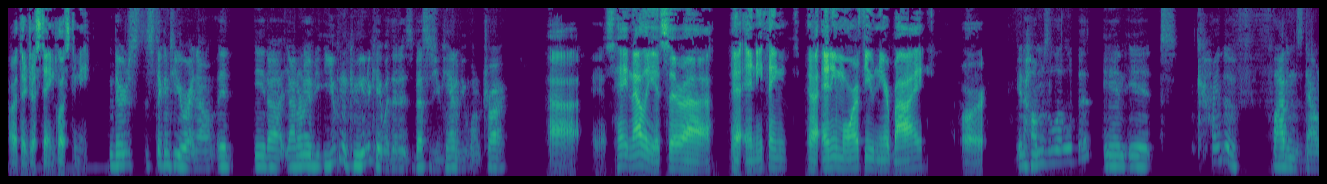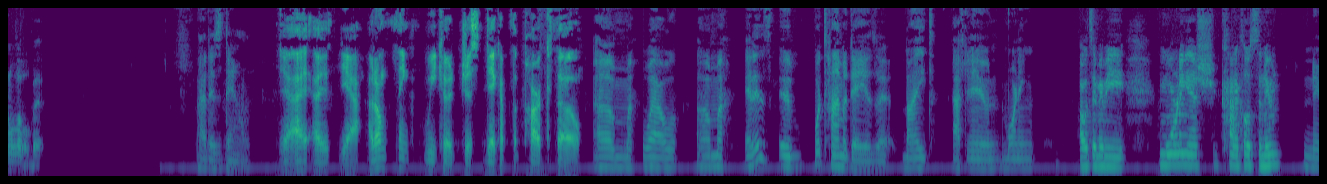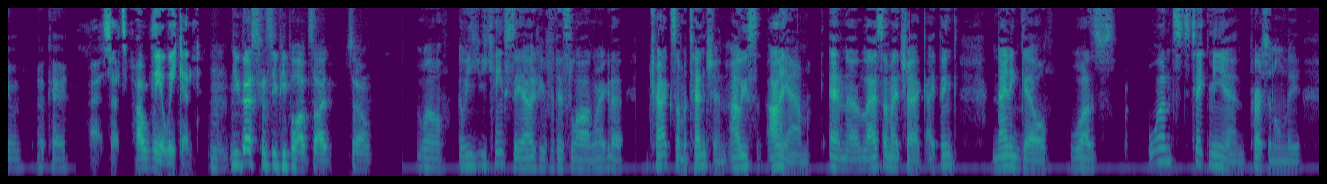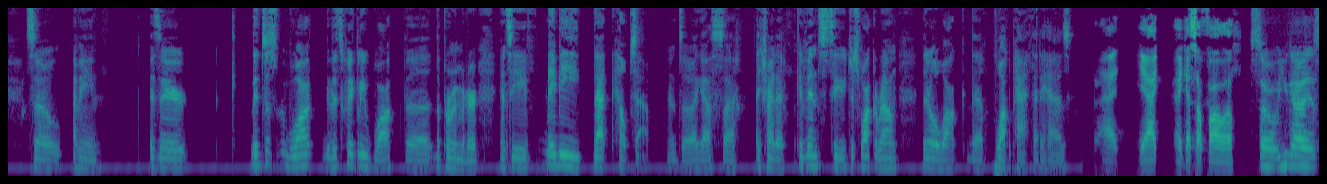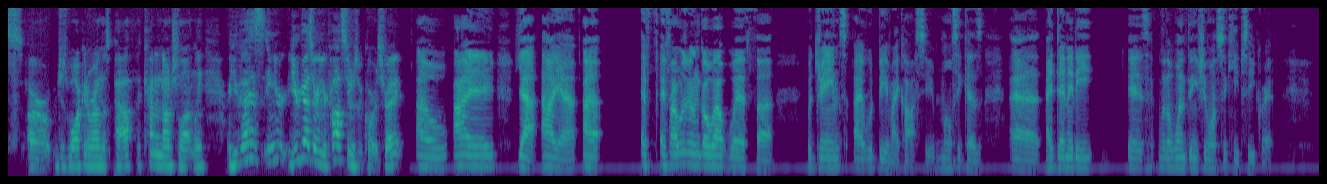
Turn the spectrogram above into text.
or if they're just staying close to me. They're just sticking to you right now. It it uh I don't know if you, you can communicate with it as best as you can if you want to try. Uh, yes. Hey Nelly, is there uh, uh anything uh, any more of you nearby, or It hums a little bit and it kind of flattens down a little bit. That is down. yeah, I, I yeah, I don't think we could just dig up the park though. Um, well, um, it is, it, what time of day is it? Night, afternoon, morning, I would say maybe morning-ish, kind of close to noon. noon? Okay. Alright, so it's probably a weekend. Mm. You guys can see people outside, so Well, we, we can't stay out here for this long. We're gonna attract some attention. At least I am. And uh, last time I checked, I think Nightingale was wants to take me in personally. So I mean, is there? Let's just walk. Let's quickly walk the the perimeter and see if maybe that helps out. And so I guess uh, I try to convince to just walk around the little walk the walk path that it has. Uh, yeah, I, I guess I'll follow. So you guys are just walking around this path, kind of nonchalantly. Are you guys in your? You guys are in your costumes, of course, right? Oh, I yeah, oh yeah. Uh, if if I was gonna go out with uh with James, I would be in my costume mostly because uh identity is the one thing she wants to keep secret.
